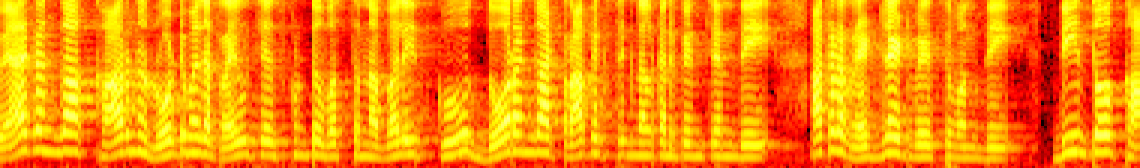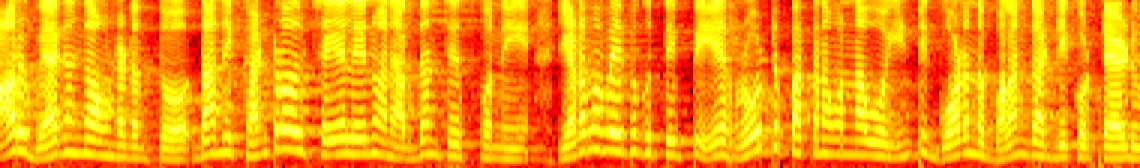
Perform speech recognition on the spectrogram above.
వేగంగా కారును రోడ్డు మీద డ్రైవ్ చేసుకుంటూ వస్తున్న వలీద్కు దూరంగా ట్రాఫిక్ సిగ్నల్ కనిపించింది. అక్కడ రెడ్ లైట్ వేసి ఉంది. దీంతో కారు వేగంగా ఉండడంతో దాన్ని కంట్రోల్ చేయలేను అని అర్థం చేసుకొని ఎడమ వైపుకు తిప్పి రోడ్డు పక్కన ఉన్న ఓ ఇంటి గోడను బలంగా ఢీకొట్టాడు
